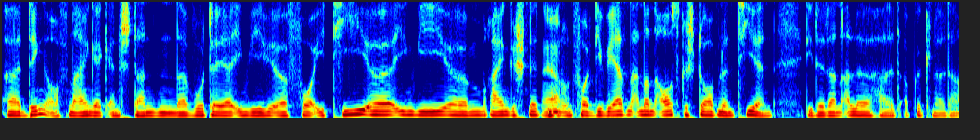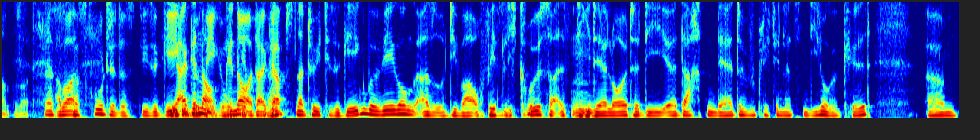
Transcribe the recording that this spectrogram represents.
äh, Ding auf 9gag entstanden. Da wurde er ja irgendwie äh, vor E.T. Äh, irgendwie ähm, reingeschnitten ja. und vor diversen anderen ausgestorbenen Tieren, die der dann alle halt abgeknallt haben soll. Das Aber, ist das Gute, dass diese Gegenbewegung. Ja, genau, genau. Gibt, da ne? gab es natürlich diese Gegenbewegung. Also die war auch wesentlich größer als die mhm. der Leute, die äh, dachten, der hätte wirklich den letzten Dino gekillt. Ähm,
